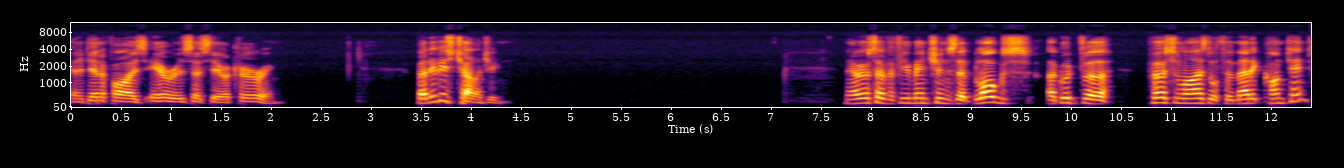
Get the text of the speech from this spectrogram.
and identifies errors as they're occurring. But it is challenging. Now we also have a few mentions that blogs are good for personalized or thematic content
